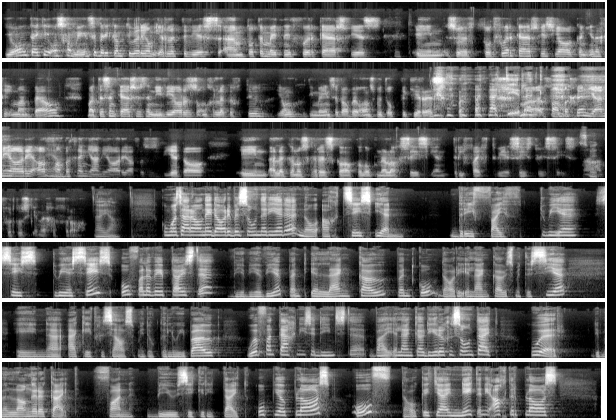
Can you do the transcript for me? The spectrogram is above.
Jong, kykie, ons gaan mense by die kantoor hê om eerlik te wees, ehm um, tot en met net voor Kersfees en so tot voor Kersfees ja, kan enige iemand bel, maar tussen Kersfees en Nuwejaar is ons ongelukkig toe. Jong, die mense daar by ons moet ook bietjie rus. Natuurlik. maar van begin Januarie af, ja. van begin Januarie af is ons weer daar en hulle kan ons gerus skakel op 0861352626. Nou antwoord ons enige vrae. Nou ja. Kom ons herhaal net daardie besonderhede 0861 352 0626 of hulle webtuiste www.elanco.com. Daardie Elanco is met 'n C en uh, ek het gesels met Dr. Louis Bouk, hoof van tegniese dienste by Elanco Dieregesondheid oor die belangrikheid van biosekuriteit op jou plaas of dalk het jy net in die agterplaas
